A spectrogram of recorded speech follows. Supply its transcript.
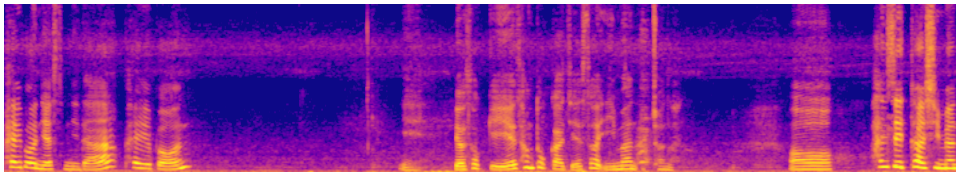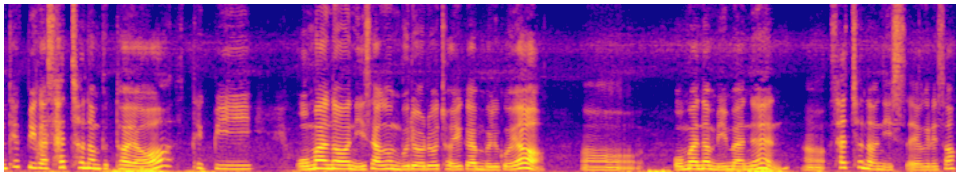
8번이었습니다. 8번 예, 6개의 상토까지 해서 25,000원 어, 한 세트 하시면 택비가 4,000원 붙어요. 택비 5만원 이상은 무료로 저희가 물고요. 어, 5만원 미만은 어, 4,000원이 있어요. 그래서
